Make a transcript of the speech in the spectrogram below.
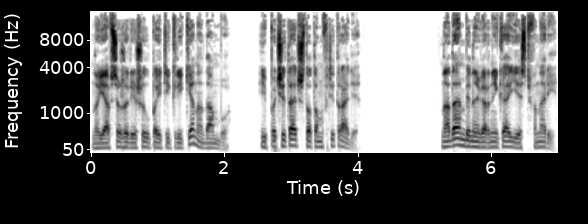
но я все же решил пойти к реке на дамбу и почитать, что там в тетради. На дамбе наверняка есть фонари.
